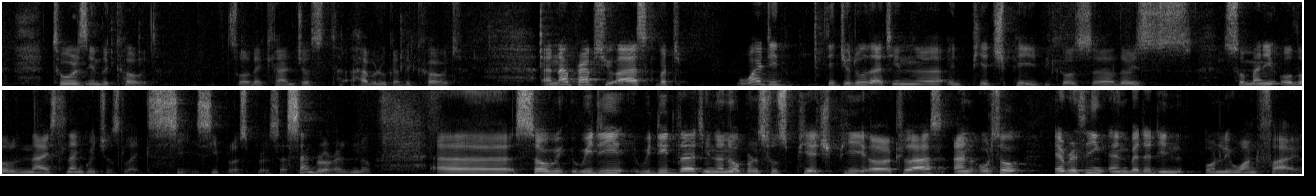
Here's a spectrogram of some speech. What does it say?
tools in the code. So they can just have a look at the code. And now perhaps you ask, but why did, did you do that in, uh, in PHP? Because there is so many other nice languages like C, C++, assembler, I don't know. Uh, so we, we, did, we did that in an open source PHP uh, class and also everything embedded in only one file.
